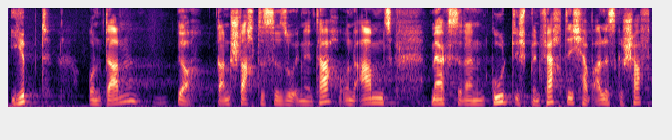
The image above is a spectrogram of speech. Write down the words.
gibt und dann ja, dann startest du so in den Tag und abends merkst du dann, gut, ich bin fertig, habe alles geschafft,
